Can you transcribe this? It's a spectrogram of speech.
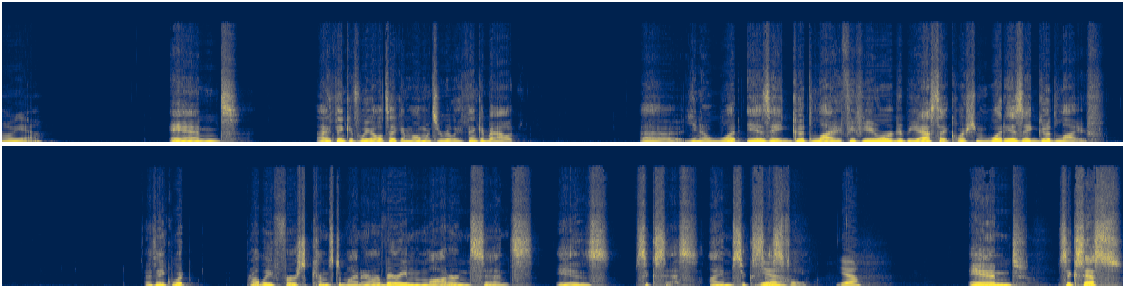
Oh, yeah. And I think if we all take a moment to really think about, uh, you know, what is a good life? If you were to be asked that question, what is a good life? I think what probably first comes to mind in our very modern sense is success. I am successful. Yeah. And success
